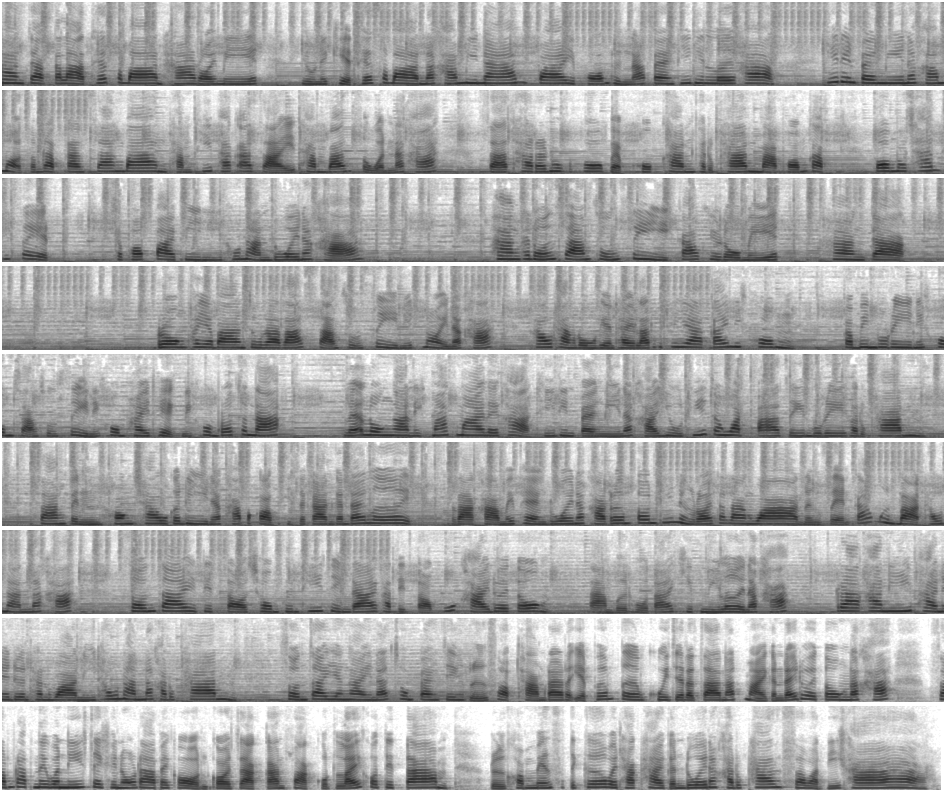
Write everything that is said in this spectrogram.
ห่างจากตลาดเทศบาล 500 เมตร อยู่ในเขตเทศบาลนะคะ มีน้ำไฟพร้อมถึงหน้าแปลงที่ดินเลยค่ะ ที่ดินแปลงนี้นะคะ เหมาะสำหรับการสร้างบ้านทำที่พักอาศัยทำบ้านสวนนะคะ สาธารณูปโภคแบบครบครันค่ะทุกท่านมาพร้อมกับโปรโมชั่นพิเศษ เฉพาะปลายปีนี้เท่านั้นด้วยนะคะ ห่างถนน 304 9 กิโลเมตร ห่างจาก โรงพยาบาลจุฬารัตน์304 นิดหน่อยนะคะ เข้าทางโรงเรียนไทยรัฐวิทยาใกล้นิคม กบินบุรีนิคม 304 นิคมไฮเทค นิคมรจนะ และโรงงานอีกมากมายเลยค่ะ ที่ดินแปลงนี้นะคะ อยู่ที่จังหวัดปราจีนบุรีค่ะทุกท่าน สร้างเป็นห้องเช่าก็ดีนะคะ ประกอบกิจการกันได้เลย ราคาไม่แพงด้วยนะคะ เริ่มต้นที่ 100 ตารางวา 190,000 บาทเท่านั้นนะคะ สนใจติดต่อชมพื้นที่จริงได้ค่ะ ติดต่อผู้ขายโดยตรง ตามเบอร์โทรใต้คลิปนี้เลยนะคะ ราคานี้ภายในเดือนธันวานี้เท่านั้นนะคะ ทุกท่านสนใจยังไงนัดชมแปลงจริง หรือสอบถามรายละเอียดเพิ่มเติมคุยเจรจานัดหมายกันได้โดยตรงนะคะ สำหรับในวันนี้เจคโนลาไปก่อนก่อนจากการฝากกดไลค์กดติดตาม หรือคอมเมนต์สติกเกอร์ไว้ทักทายกันด้วยนะคะทุกท่าน สวัสดีค่ะ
